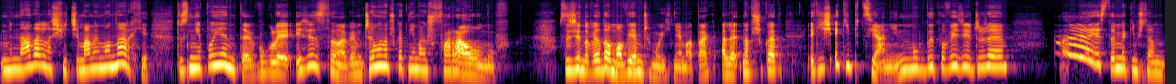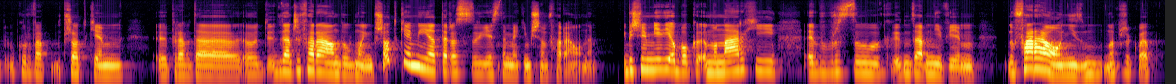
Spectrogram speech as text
my nadal na świecie mamy monarchię. To jest niepojęte. W ogóle ja się zastanawiam, czemu na przykład nie ma już faraonów. W sensie, no wiadomo, wiem czemu ich nie ma, tak? Ale na przykład jakiś Egipcjanin mógłby powiedzieć, że no, ja jestem jakimś tam, kurwa, przodkiem, yy, prawda? Znaczy faraon był moim przodkiem i ja teraz jestem jakimś tam faraonem. I byśmy mieli obok monarchii yy, po prostu, tam nie wiem, no faraonizm na przykład.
